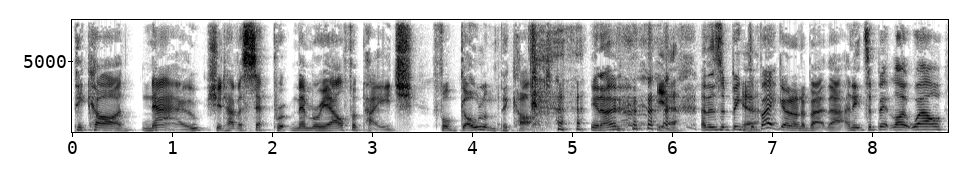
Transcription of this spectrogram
Picard now should have a separate memory alpha page for Golem Picard, you know? yeah. and there's a big yeah. debate going on about that. And it's a bit like, well,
